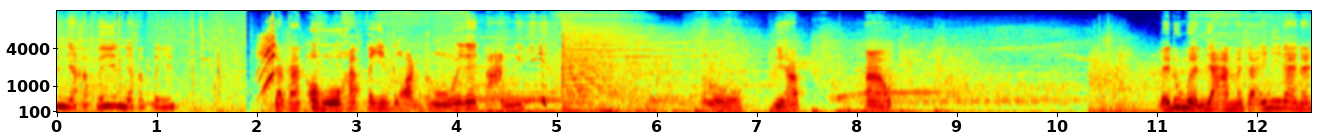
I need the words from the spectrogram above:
นอย่าคัดซีนอย่าคัดซีนจากการโอ้โหคัดซีนก่อนกูไม่ได้ตังค์นี่โอ้โหดีครับ อ้าว แล้วดูเหมือนยานมันจะไอ้นี่ได้นะ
